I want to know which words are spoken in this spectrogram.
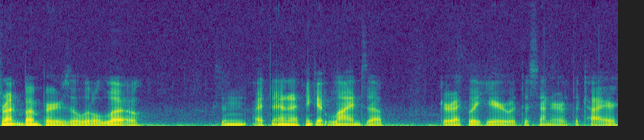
front bumper is a little low, and I, and I think it lines up directly here with the center of the tire.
